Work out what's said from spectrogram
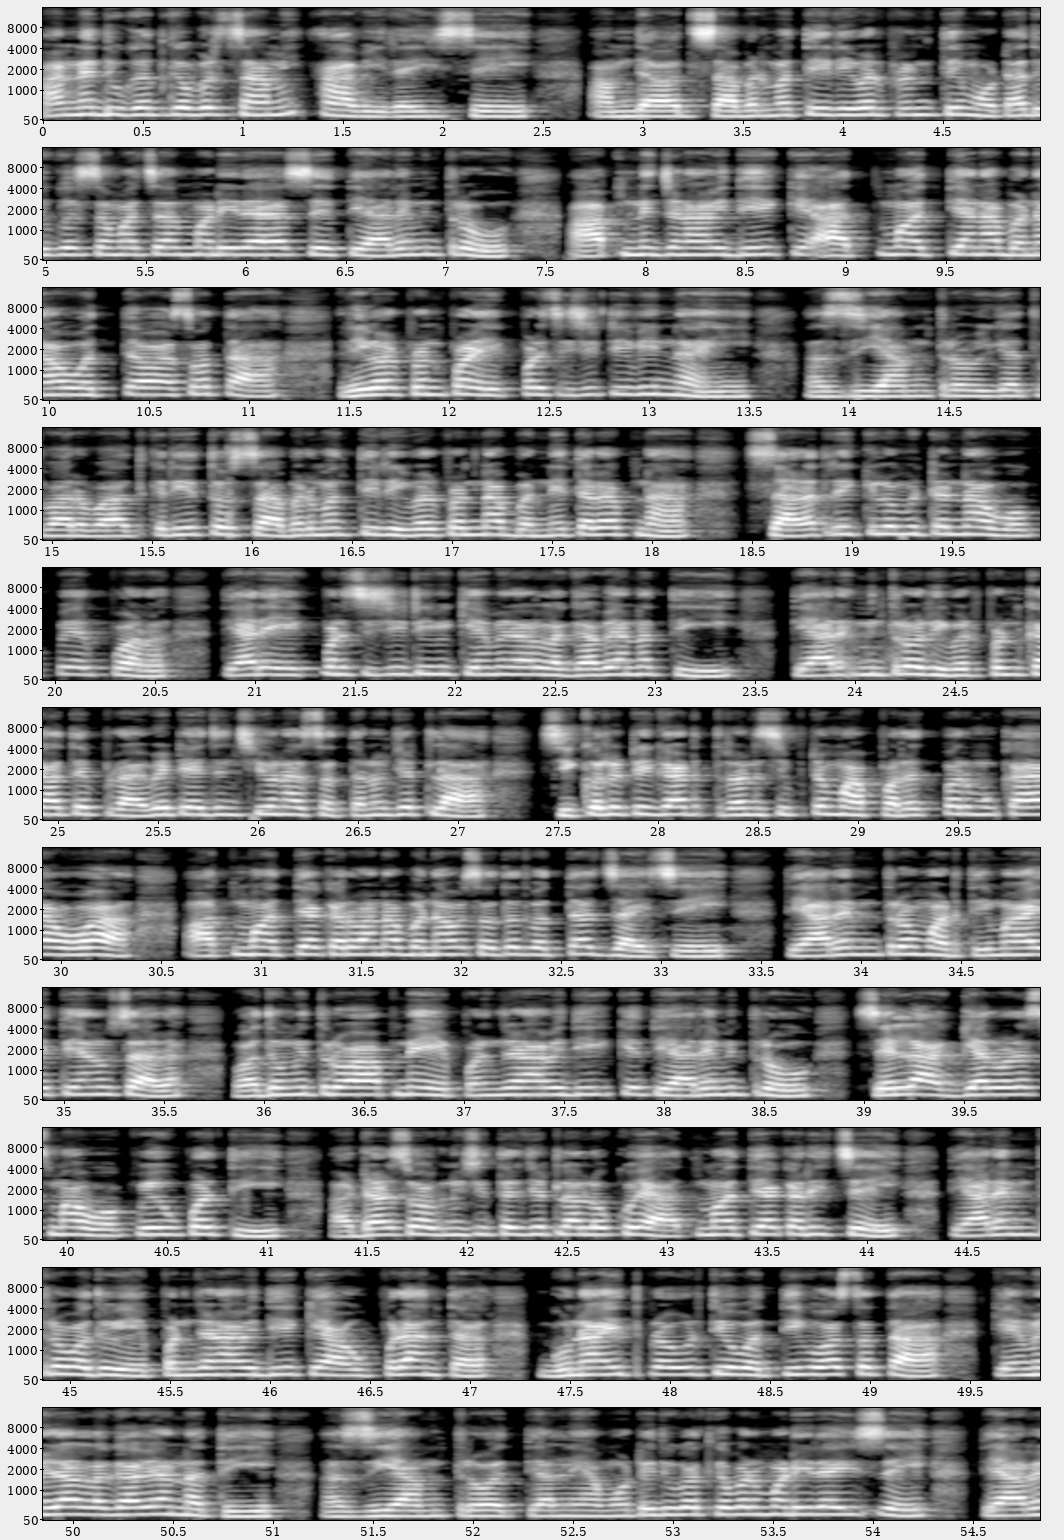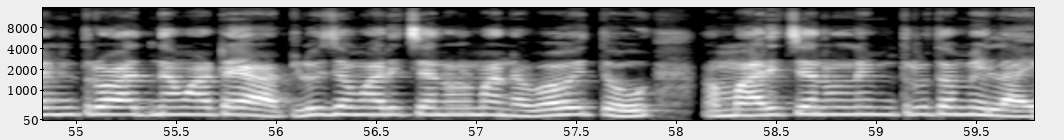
અને દુઃખદ ખબર સામે આવી રહી છે. અમદાવાદ સાબરમતી રિવરફ્રન્ટથી મોટા દુઃખદ સમાચાર મળી રહ્યા છે. ત્યારે મિત્રો, આપને જણાવી દઈએ કે આત્મહત્યાના બનાવો વધતા છતા રિવરફ્રન્ટ પર એક પણ સીસીટીવી નહીં. આ મિત્રો વિગતવાર વાત કરીએ તો સાબરમતી રિવરફ્રન્ટના બંને તરફના સાડત્રીસ કિલોમીટરના વોકપેર પણ ત્યારે એક પણ સીસીટીવી કેમેરા લગાવ્યા નથી. ત્યારે મિત્રો રિવરફ્રન્ટ ખાતે પ્રાઇવેટ એજન્સીઓના સત્તાણું જેટલા સિક્યોરિટી ગાર્ડ ત્રણ શિફ્ટમાં પરત પર મુકાયા હોવા, આત્મહત્યા કરવાના બનાવ સતત વધતા જ જાય છે. ત્યારે મિત્રો, મળતી માહિતી અનુસાર, વધુ મિત્રો આપને એ પણ જણાવી દઈએ કે ત્યારે મિત્રો, છેલ્લા અગિયાર વર્ષમાં વોકવે ઉપરથી અઢારસો ઓગણસિત્તેર જેટલા લોકોએ આત્મહત્યા કરી છે. ત્યારે મિત્રો, વધુ એ પણ જણાવી દઈએ કે આ ઉપરાંત ગુનાહિત પ્રવૃત્તિઓ વધતી હોવા છતાં કેમેરા લગાવ્યા નથી. હજી આ મિત્રો, અત્યારની આ મોટી દુઃખદ ખબર મળી રહી છે. ત્યારે મિત્રો, આજના માટે આટલું જ. અમારી ચેનલમાં નવા હોય તો અમારી ચેનલને મિત્રો, તમે લાઈક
